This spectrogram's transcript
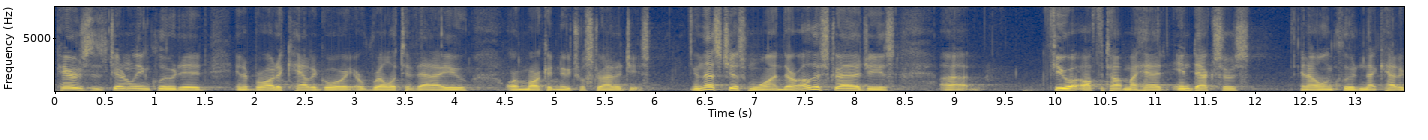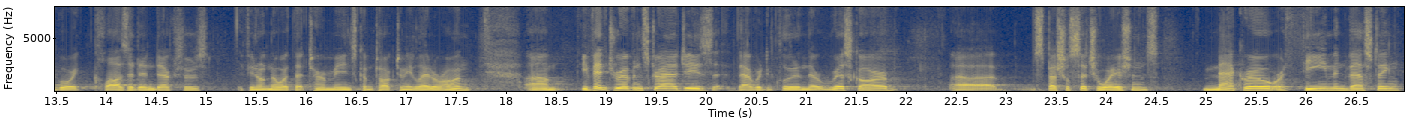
pairs is generally included in a broader category of relative value or market neutral strategies. And that's just one. There are other strategies, uh, few off the top of my head, indexers, and I'll include in that category closet indexers. If you don't know what that term means, come talk to me later on. Um, Event-driven strategies, that would include in their risk arb, uh, special situations, macro or theme investing,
